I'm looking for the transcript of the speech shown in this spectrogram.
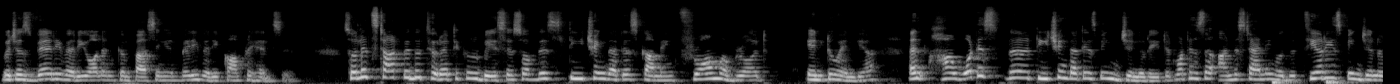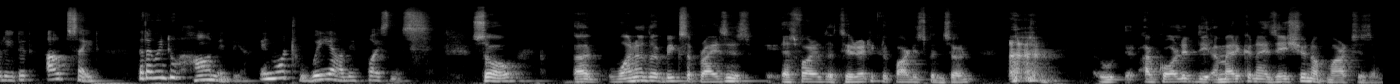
which is very, very all-encompassing and very, very comprehensive. So let's start with the theoretical basis of this teaching that is coming from abroad into India and how what is the teaching that is being generated what is the understanding or the theories being generated outside that are going to harm india in what way are they poisonous so uh, one of the big surprises as far as the theoretical part is concerned i've called it the americanization of marxism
